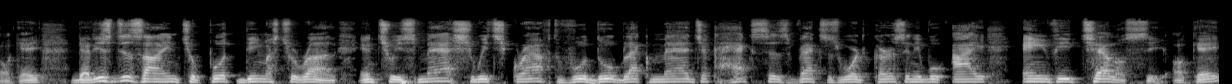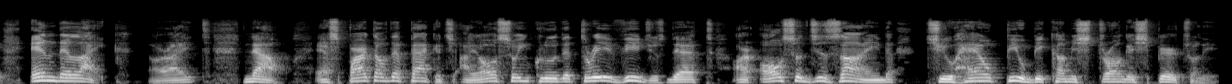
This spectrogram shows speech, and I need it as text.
okay, that is designed to put demons to run and to smash witchcraft, voodoo, black magic, hexes, vexes, word curse, evil eye, envy, jealousy, okay, and the like. All right. Now, as part of the package, I also included three videos that are also designed to help you become stronger spiritually.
